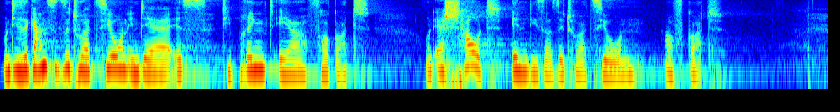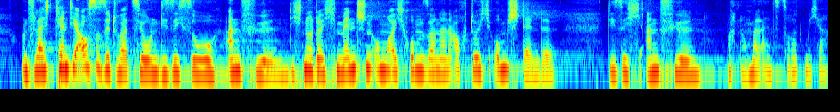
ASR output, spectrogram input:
Und diese ganze Situation, in der er ist, die bringt er vor Gott. Und er schaut in dieser Situation auf Gott. Und vielleicht kennt ihr auch so Situationen, die sich so anfühlen. Nicht nur durch Menschen um euch rum, sondern auch durch Umstände, die sich anfühlen. Mach noch mal eins zurück, Micha.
